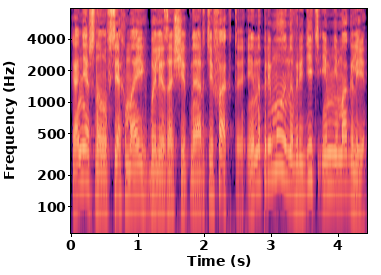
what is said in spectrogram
Конечно, у всех моих были защитные артефакты, и напрямую навредить им не могли.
